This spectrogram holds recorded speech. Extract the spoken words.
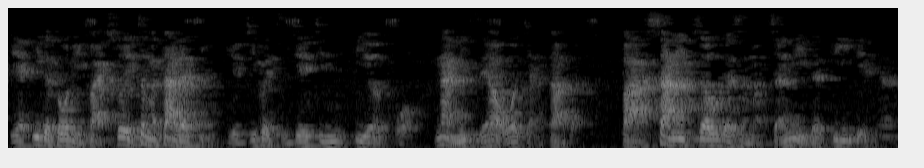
也一个多礼拜，所以这么大的底有机会直接进入第二波，那你只要我讲到的，把上一周的什么整理的低点呢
